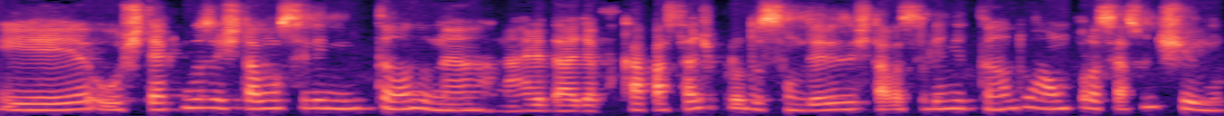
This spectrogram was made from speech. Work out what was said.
e os técnicos estavam se limitando, né? Na realidade, a capacidade de produção deles estava se limitando a um processo antigo.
